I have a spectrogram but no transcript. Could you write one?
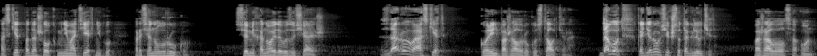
Аскет подошел к мнемотехнику, протянул руку. «Все механоидов изучаешь?» «Здорово, Аскет!» Корень пожал руку сталкера. «Да вот, кодировщик что-то глючит», – пожаловался он.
